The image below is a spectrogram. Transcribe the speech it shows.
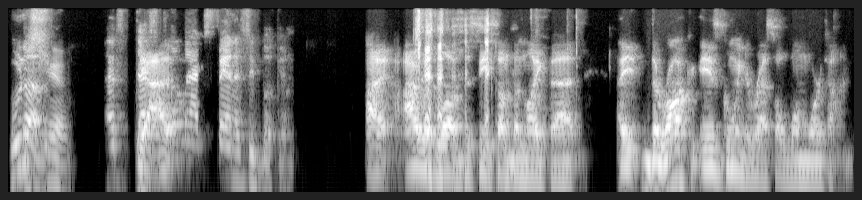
Who That's knows? True. That's that's Yeah, I- Max fantasy booking. I I would love to see something like that. I, the Rock is going to wrestle one more time.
